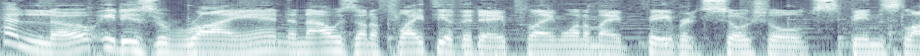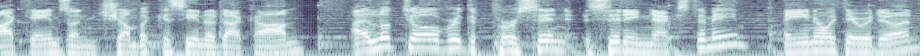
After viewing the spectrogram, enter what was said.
Hello, it is Ryan, and I was on a flight the other day playing one of my favorite social spin slot games on chumbacasino.com. I looked over at the person sitting next to me, and you know what they were doing?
